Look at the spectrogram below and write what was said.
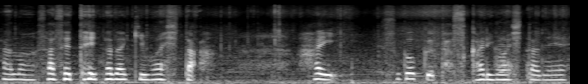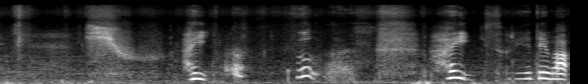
あのさせていただきました。はい。すごく助かりましたね。はい。はい。それでは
